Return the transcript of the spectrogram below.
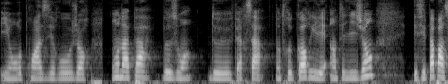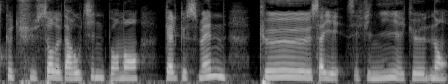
et on reprend à zéro, genre, on n'a pas besoin de faire ça. Notre corps, il est intelligent et c'est pas parce que tu sors de ta routine pendant quelques semaines que ça y est, c'est fini et que non,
